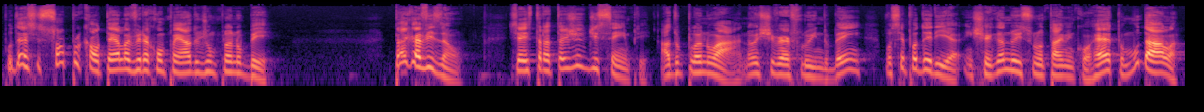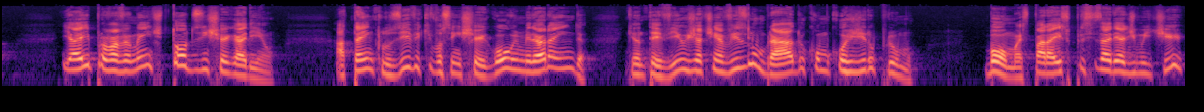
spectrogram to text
pudesse só por cautela vir acompanhado de um plano B. Pega a visão. Se a estratégia de sempre, a do plano A, não estiver fluindo bem, você poderia, enxergando isso no timing correto, mudá-la. E aí provavelmente todos enxergariam. Até inclusive que você enxergou e melhor ainda, que anteviu e já tinha vislumbrado como corrigir o prumo. Bom, mas para isso precisaria admitir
